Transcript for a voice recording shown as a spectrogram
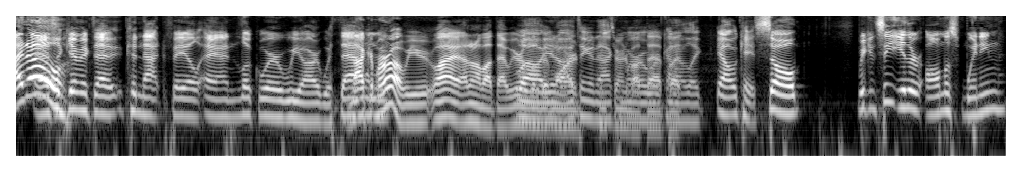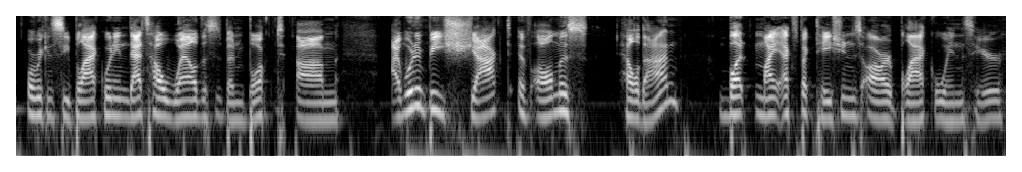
I know. a gimmick that could not fail, and look where we are with that. we- Nakamura. We well, I don't know about that. We were a little bit you know, more I think concerned Nakamura, about we're that. kind But of like, yeah, okay. So we can see either Almas winning or we can see Black winning. That's how well this has been booked. Um, I wouldn't be shocked if Almas held on, but my expectations are Black wins here,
